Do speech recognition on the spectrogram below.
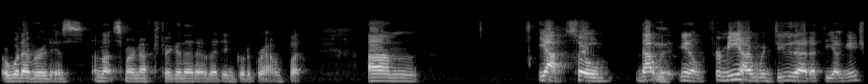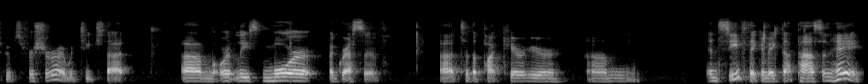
or whatever it is, I'm not smart enough to figure that out. I didn't go to Brown, but um, yeah, so that would, you know, for me, I would do that at the young age groups for sure. I would teach that, um, or at least more aggressive uh, to the puck carrier, um, and see if they can make that pass. And hey,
